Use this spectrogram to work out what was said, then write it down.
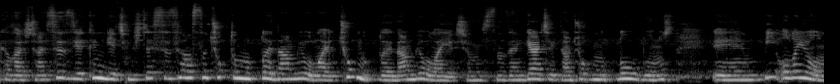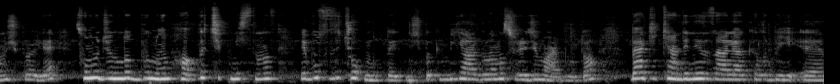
Arkadaşlar siz yakın geçmişte sizi aslında çok da mutlu eden bir olay, çok mutlu eden bir olay yaşamışsınız. Yani gerçekten çok mutlu olduğunuz e, bir olay olmuş böyle. Sonucunda bunun haklı çıkmışsınız ve bu sizi çok mutlu etmiş. Bakın bir yargılama süreci var burada. Belki kendinizle alakalı bir e,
